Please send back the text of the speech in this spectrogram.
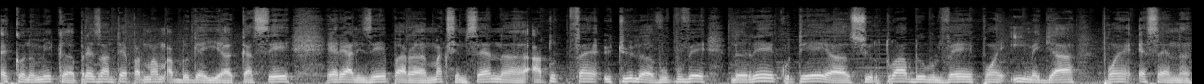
économique présenté par Mme Abdougaï Kassé et réalisé par Maxime Sen. À toute fin utile, vous pouvez le réécouter sur www.imedia.sn.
